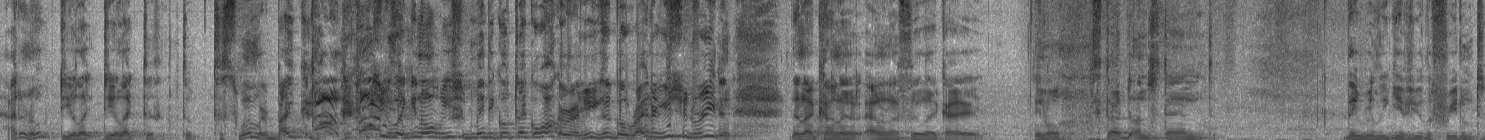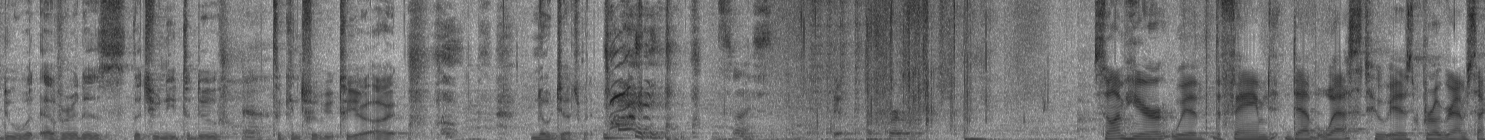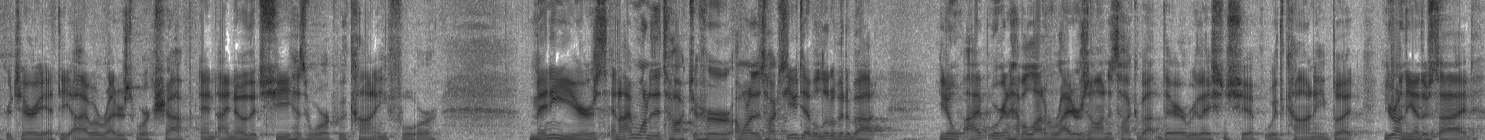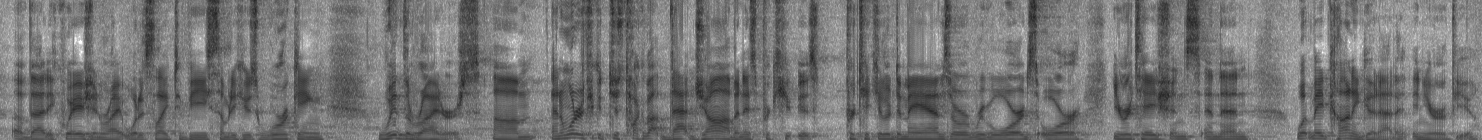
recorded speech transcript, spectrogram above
I don't know. Do you like do you like to, to, to swim or bike? she was like, you know, you should maybe go take a walk or you could go ride or you should read. And then I kind of I don't know. I feel like I, you know, started to understand. They really give you the freedom to do whatever it is that you need to do Yeah. to contribute to your art. No judgment. That's nice. Yeah. That's perfect. So I'm here with the famed Deb West, who is program secretary at the Iowa Writers Workshop, and I know that she has worked with Connie for many years. And I wanted to talk to her. I wanted to talk to you, Deb, a little bit about. You know, I, we're going to have a lot of writers on to talk about their relationship with Connie, but you're on the other side of that equation, right? What it's like to be somebody who's working with the writers. Um, and I wondered if you could just talk about that job and its, percu- its particular demands or rewards or irritations, and then what made Connie good at it in your view?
